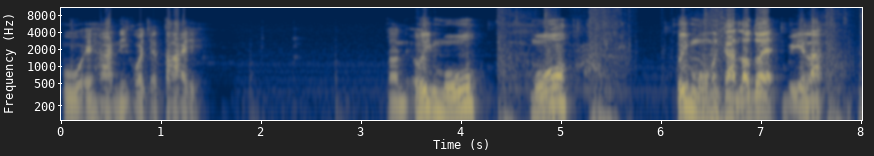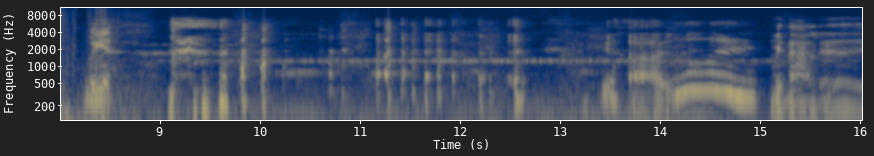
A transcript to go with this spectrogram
ปูไอหานี่กว่าจะตาย ตอนเอ้ย หมู หมู เฮ้ย หมูมันกัดเราด้วย เวรละ เวรเฮ้ย ไม่นานเลย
